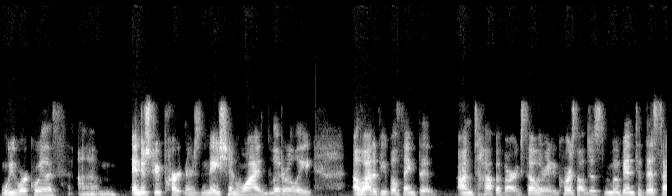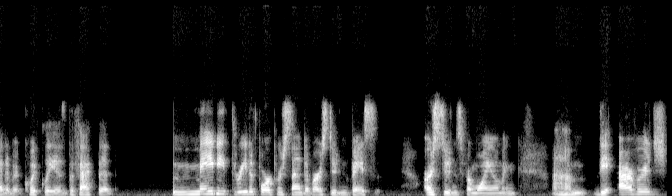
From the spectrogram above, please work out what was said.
we work with um, industry partners nationwide, literally. A lot of people think that on top of our accelerated course, I'll just move into this side of it quickly, is the fact that maybe three to four percent of our student base are students from Wyoming. Um, the average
